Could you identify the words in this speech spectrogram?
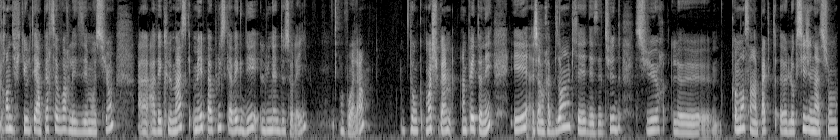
grande difficulté à percevoir les émotions euh, avec le masque, mais pas plus qu'avec des lunettes de soleil. Voilà. Donc moi je suis quand même un peu étonnée et j'aimerais bien qu'il y ait des études sur le comment ça impacte euh, l'oxygénation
